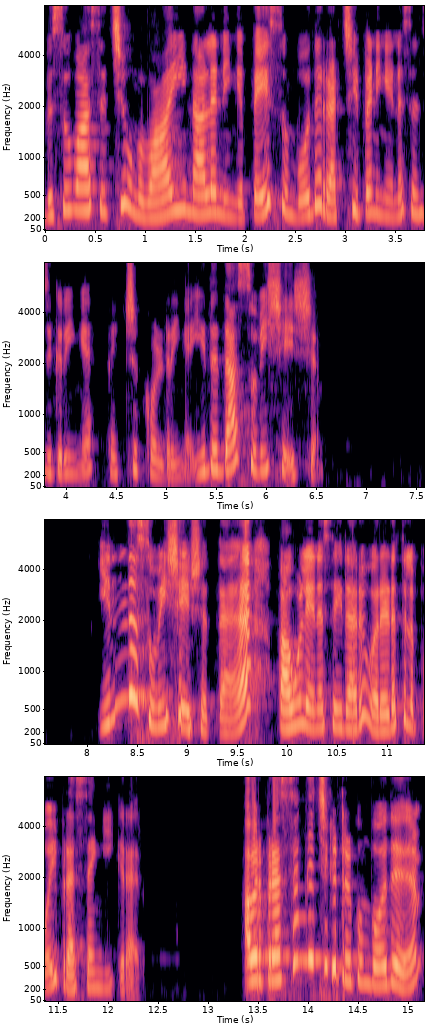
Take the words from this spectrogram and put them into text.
விசுவாசிச்சு உங்க வாயினால நீங்க பேசும்போது ரட்சிப்பை நீங்க என்ன செஞ்சுக்கிறீங்க? பெற்றுக்கொள்றீங்க. இதுதான் சுவிசேஷம். இந்த சுவிசேஷத்தை பவுல் என்ன செய்கிறாரு ஒரு இடத்துல போய் பிரசங்கிக்கிறார். அவர் பிரசங்கிச்சுக்கிட்டு இருக்கும்போது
